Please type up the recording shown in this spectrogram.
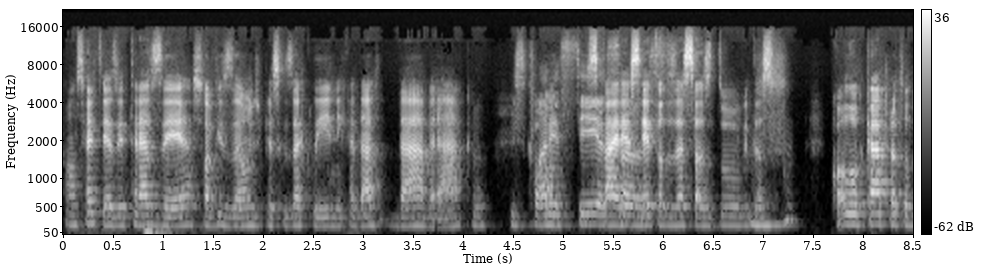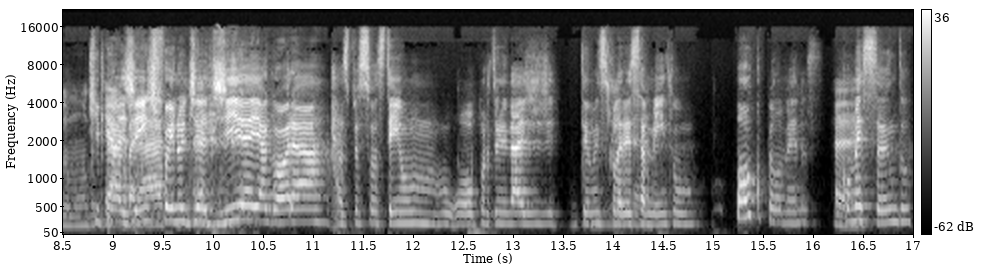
Com certeza, e trazer a sua visão de pesquisa clínica da, da Abracro. Esclarecer. Esclarecer essas... todas essas dúvidas. colocar para todo mundo. Que, que pra gente foi no dia a dia e agora as pessoas têm um, uma oportunidade de ter um esclarecimento, é. um pouco pelo menos, é. começando.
